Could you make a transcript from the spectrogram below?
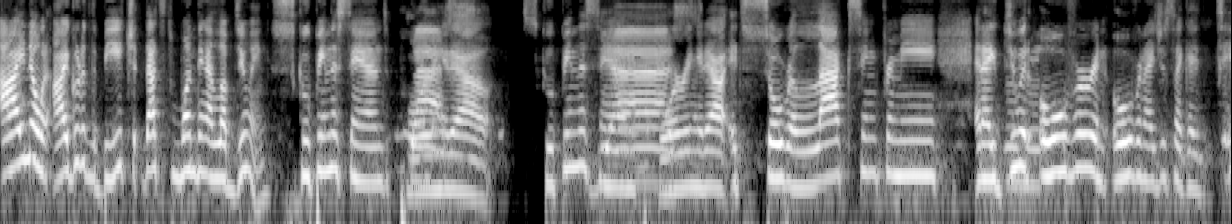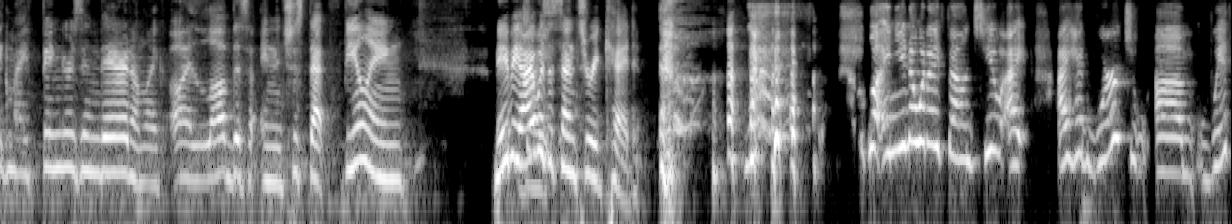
I know when I go to the beach, that's one thing I love doing: scooping the sand, pouring yes. it out scooping the sand, yes. pouring it out. It's so relaxing for me. And I do mm-hmm. it over and over. And I just like, I dig my fingers in there and I'm like, oh, I love this. And it's just that feeling. Maybe right. I was a sensory kid. well and you know what i found too i i had worked um, with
